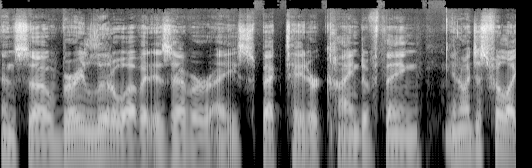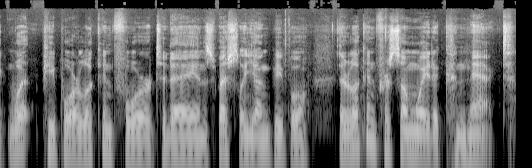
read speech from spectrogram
And so, very little of it is ever a spectator kind of thing. You know, I just feel like what people are looking for today, and especially young people, they're looking for some way to connect.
